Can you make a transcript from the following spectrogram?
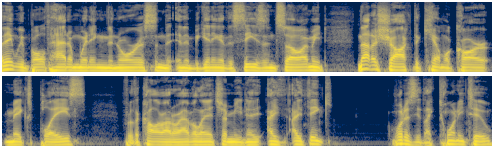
think we both had him winning the Norris in the, in the beginning of the season. So, I mean, not a shock that Cale Makar makes plays for the Colorado Avalanche. I mean, I, I think, what is he, like 22?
